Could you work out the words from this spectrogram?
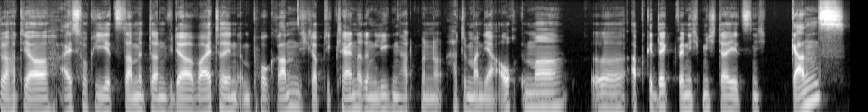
hat ja Eishockey jetzt damit dann wieder weiterhin im Programm. Ich glaube, die kleineren Ligen hat man, hatte man ja auch immer äh, abgedeckt, wenn ich mich da jetzt nicht ganz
